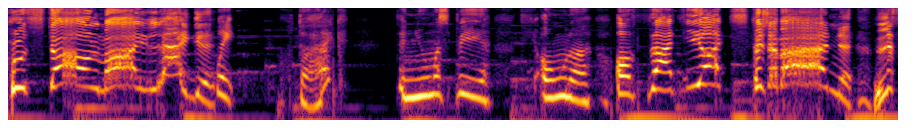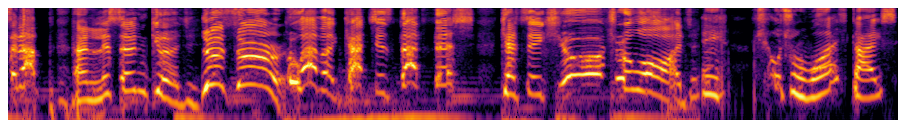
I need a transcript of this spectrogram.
who stole my leg. Wait, what the heck? Then you must be the owner of that yacht! Fisherman, listen up and listen good. Yes, sir. Whoever catches that fish gets a huge reward. A huge reward? Guys,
